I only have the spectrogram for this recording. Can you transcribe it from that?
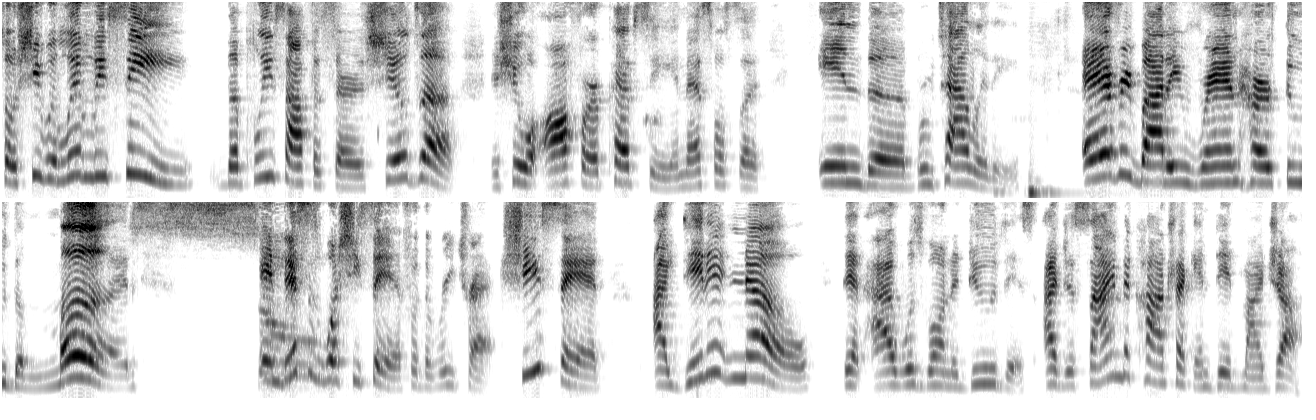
So she would literally see the police officers shields up, and she will offer a Pepsi, and that's supposed to end the brutality. Everybody ran her through the mud. And this is what she said for the retract. She said, I didn't know that I was going to do this. I just signed the contract and did my job.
